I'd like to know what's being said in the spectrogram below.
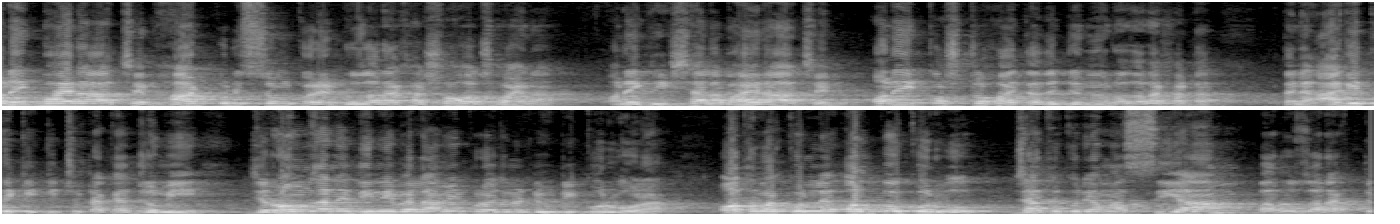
অনেক ভাইরা আছেন হার্ড পরিশ্রম করেন, রোজা রাখা সহজ হয় না। অনেক রিক্সাওয়ালা ভাইরা আছেন, অনেক কষ্ট হয় তাদের জন্য রোজা রাখাটা। তাহলে আগে থেকে কিছু টাকা জমি, যে রমজানে দিনের বেলা আমি প্রয়োজনে ডিউটি করব না, অথবা করলে অল্প করব, যাতে করে আমার সিয়াম বা রোজা রাখতে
